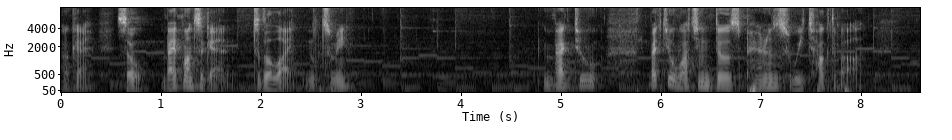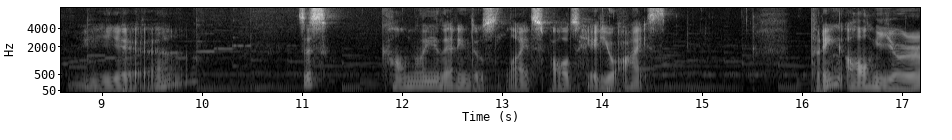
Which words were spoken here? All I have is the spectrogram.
Okay, so back once again to the light, Natsumi. Back to back to watching those patterns we talked about. Yeah. Just calmly letting those light spots hit your eyes. Putting all your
